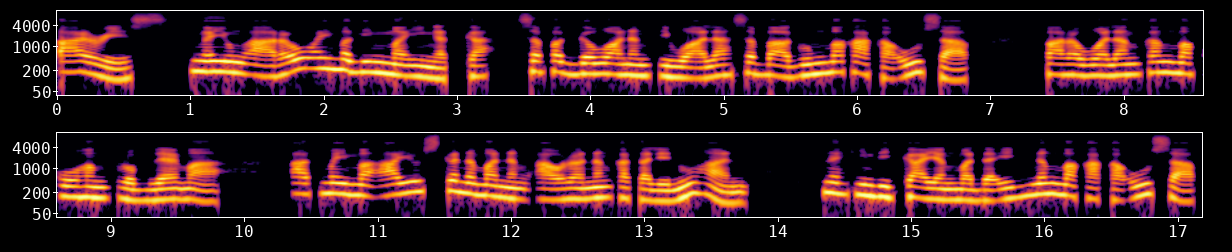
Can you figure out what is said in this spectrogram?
Iris, ngayong araw ay maging maingat ka sa paggawa ng tiwala sa bagong makakausap, para walang kang makuhang problema, at may maayos ka naman ng aura ng katalinuhan, na hindi kayang madaig ng makakausap,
